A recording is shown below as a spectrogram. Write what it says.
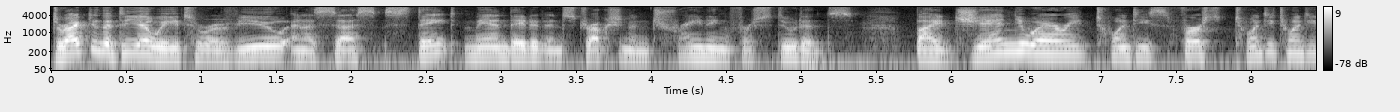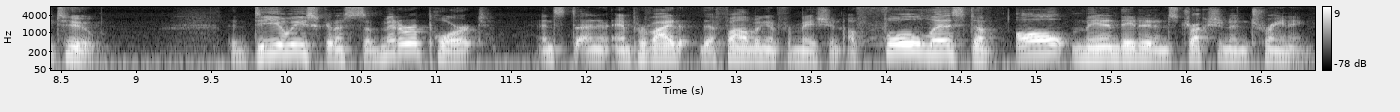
Directing the DOE to review and assess state mandated instruction and training for students by January 21st, 2022 the DOE is going to submit a report and, st- and provide the following information a full list of all mandated instruction and training.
